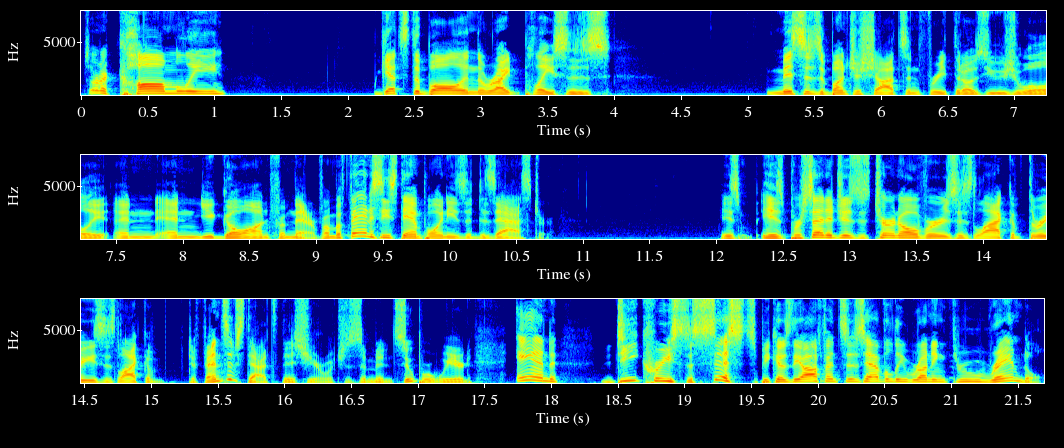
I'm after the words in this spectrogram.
sort of calmly gets the ball in the right places, misses a bunch of shots and free throws usually, and and you go on from there. From a fantasy standpoint, he's a disaster. His his percentages, his turnovers, his lack of threes, his lack of defensive stats this year, which has been super weird, and decreased assists because the offense is heavily running through Randle.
